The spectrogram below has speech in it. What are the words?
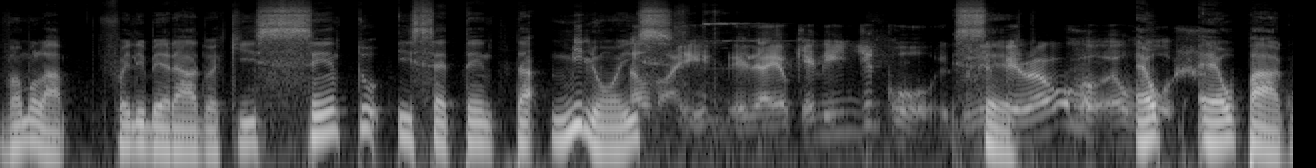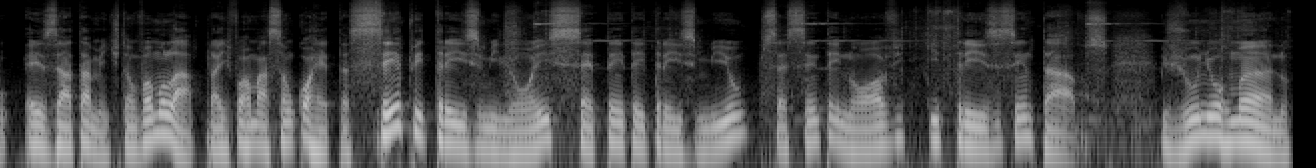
Vamos lá. Foi liberado aqui 170 milhões. Não, aí, ele aí é o que ele indicou. O liberou é o, ro- é o É o, é o pago, exatamente. Então vamos lá, para a informação correta: 103 milhões 73 mil 69 e 13 centavos. Júnior Mano,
